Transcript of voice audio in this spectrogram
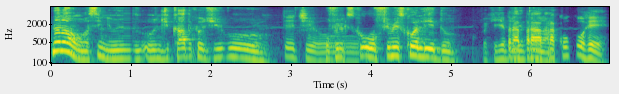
Não, não, assim, o, o indicado que eu digo. Entendi. O, o, filme, o filme escolhido. Pra concorrer.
